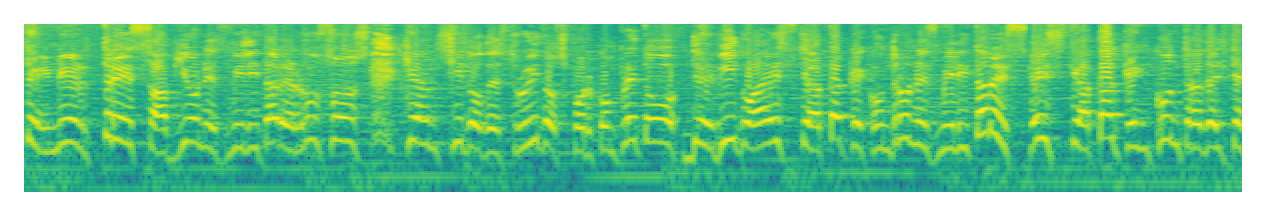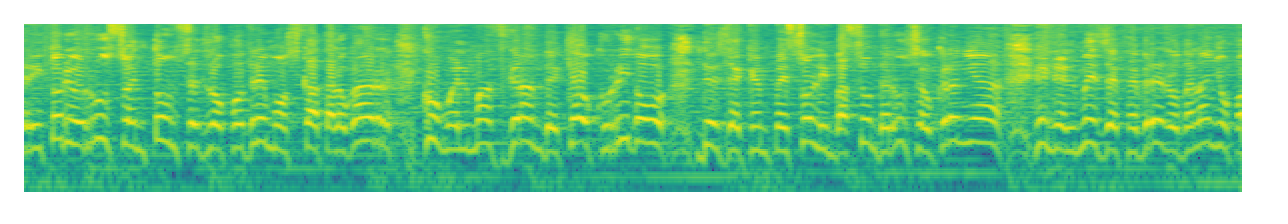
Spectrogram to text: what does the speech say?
tener tres aviones militares rusos que han sido destruidos por completo debido a este ataque con drones militares. Este ataque en contra del territorio ruso entonces lo podremos catalogar como el más grande que ha ocurrido desde que empezó la invasión de Rusia a Ucrania en el mes de febrero del año pasado.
